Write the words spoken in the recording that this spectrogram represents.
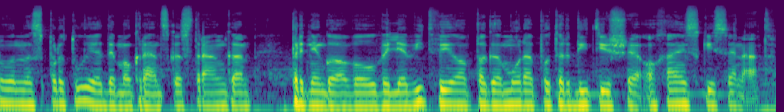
Zakonu nasprotuje demokratska stranka, pred njegovo uveljavitvijo pa ga mora potrditi še Ohajski senat.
